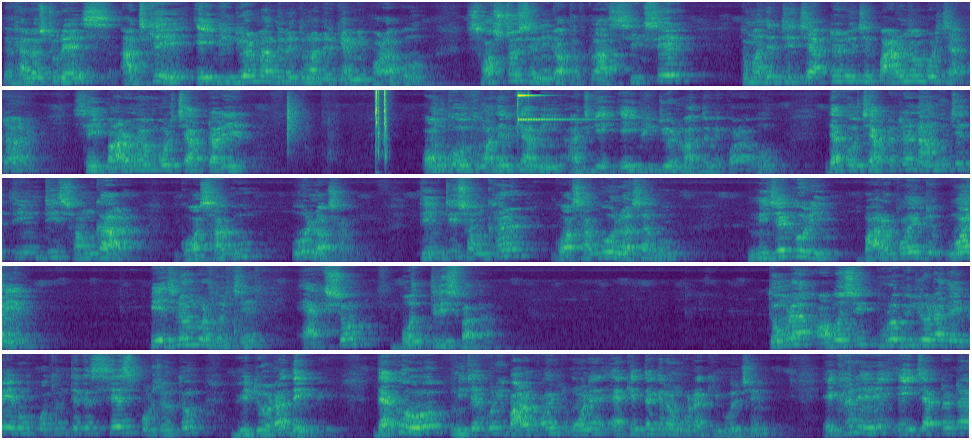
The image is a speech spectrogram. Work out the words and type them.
তো hello students, আজকে এই ভিডিওর মাধ্যমে তোমাদেরকে আমি পড়াবো ষষ্ঠ শ্রেণির, অর্থাৎ ক্লাস সিক্সের তোমাদের যে চ্যাপ্টার রয়েছে, বারো নম্বর চ্যাপ্টার সেই বারো নম্বর চ্যাপ্টারের অঙ্ক তোমাদেরকে আমি আজকে এই ভিডিওর মাধ্যমে করাবো। দেখো চ্যাপ্টারটার নাম হচ্ছে তিনটি সংখ্যার গসাগু ও লসাগু। তিনটি সংখ্যার গসাগু ও লসাগু নিজে করি বারো পয়েন্ট ওয়ানের পেজ নম্বর হচ্ছে একশো বত্রিশ পাতা। তোমরা অবশ্যই পুরো ভিডিওটা দেখবে এবং প্রথম থেকে শেষ পর্যন্ত ভিডিওটা দেখবে। দেখো নিজে করি বারো পয়েন্ট ওয়ানের একের দাগের অঙ্কটা কি বলছে? এখানে এই চ্যাপ্টারটা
